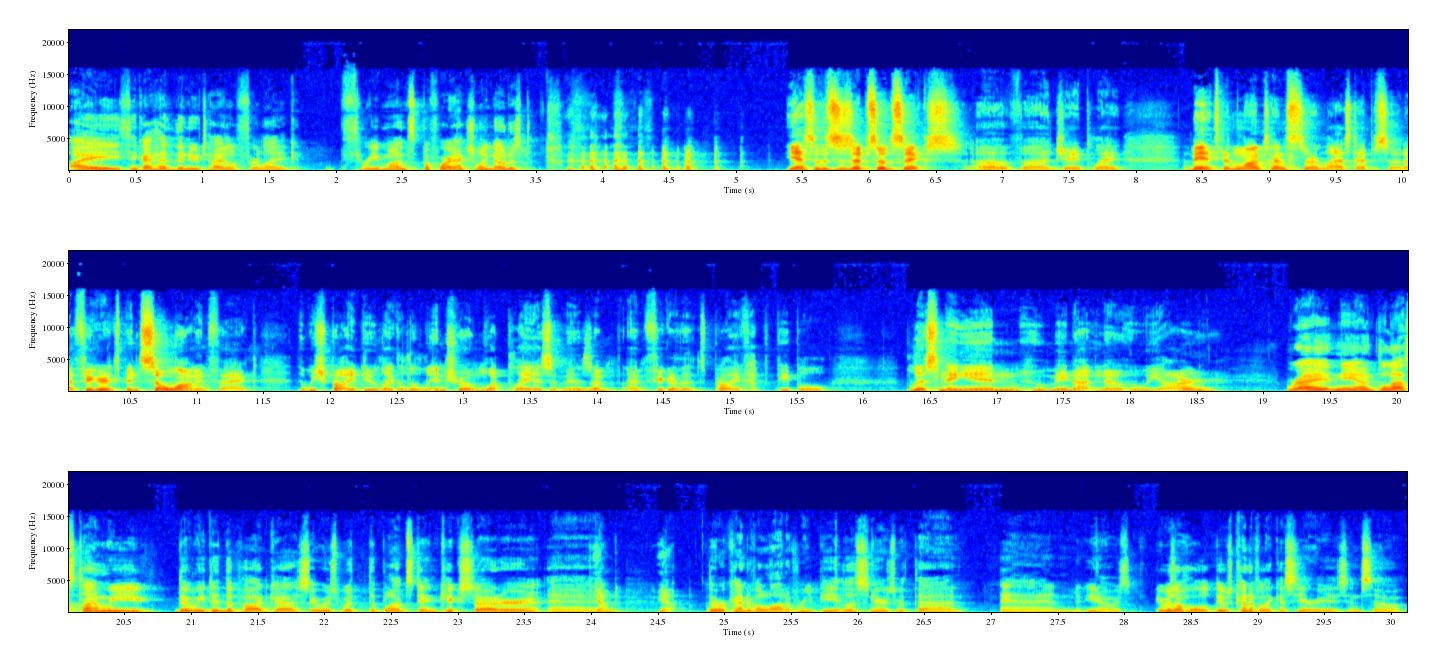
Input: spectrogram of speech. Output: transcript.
I think I had the new title for like three months before I actually noticed. Yeah, so this is episode six of uh, J Play. Man, it's been a long time since our last episode. I figure it's been so long, in fact, that we should probably do like a little intro on what playism is. I'm, I figure that it's probably a couple people listening in who may not know who we are. Right, and you know, the last time we that we did the podcast, it was with the Bloodstained Kickstarter, and Yeah, yeah. there were kind of a lot of repeat listeners with that, and you know, it was, it was a whole, it was kind of like a series, and so,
